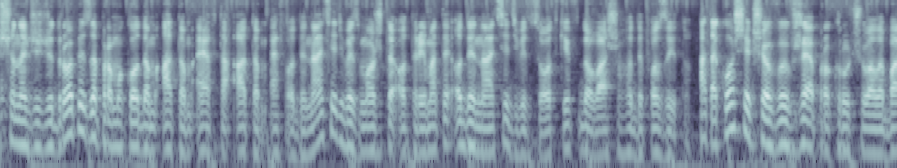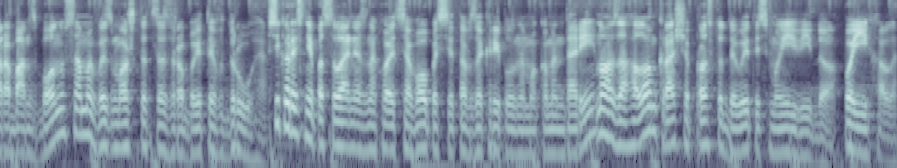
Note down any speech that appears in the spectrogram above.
що на GGDrop за промокодом AtomF та AtomF11 ви зможете отримати 11% до вашого депозиту. А також, якщо ви вже прокручували барабан з бонусами, ви зможете це зробити вдруге. Всі корисні посилання знаходяться в описі та в закріпленому коментарі. Ну а загалом краще просто дивитись мої відео. Поїхали.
